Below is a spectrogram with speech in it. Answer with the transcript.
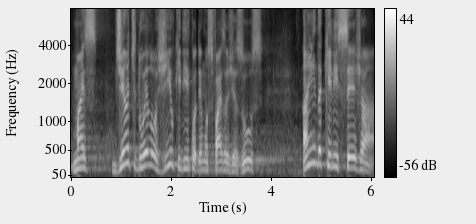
mas diante do elogio que Nicodemos faz a Jesus, Ainda que ele seja,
